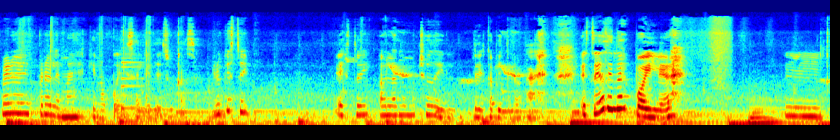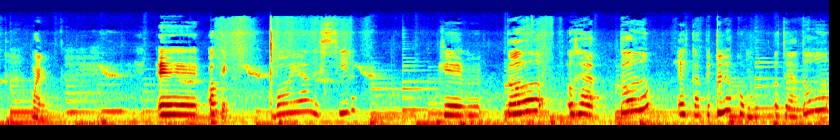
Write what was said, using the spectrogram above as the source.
pero el problema es que no puede salir de su casa. Creo que estoy estoy hablando mucho del, capítulo. Ah, estoy haciendo spoiler. Mm, bueno. Eh, ok. Voy a decir que todo, o sea, todo el capítulo como, o sea, todo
